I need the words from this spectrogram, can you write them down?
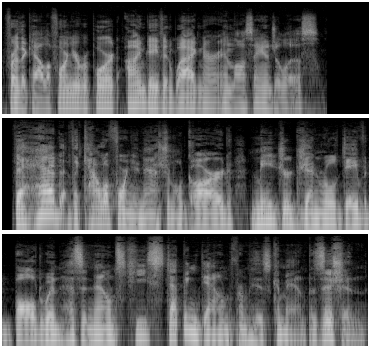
For the California Report, I'm David Wagner in Los Angeles. The head of the California National Guard, Major General David Baldwin, has announced he's stepping down from his command position.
